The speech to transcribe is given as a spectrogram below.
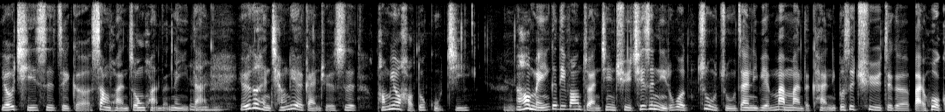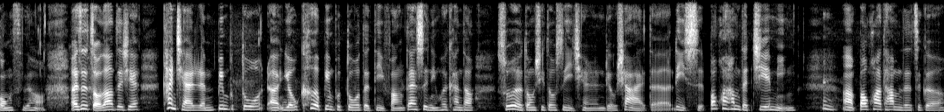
尤其是这个上环、中环的那一带，有一个很强烈的感觉是旁边有好多古迹。然后每一个地方转进去，其实你如果驻足在那边慢慢的看，你不是去这个百货公司哈，而是走到这些看起来人并不多，呃，游客并不多的地方，但是你会看到所有的东西都是以前人留下来的历史，包括他们的街名，嗯啊、包括他们的这个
